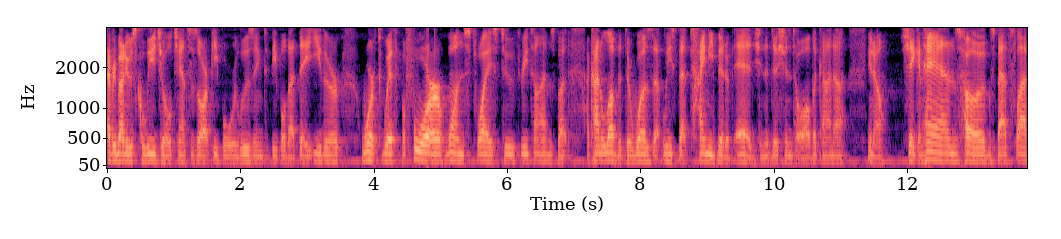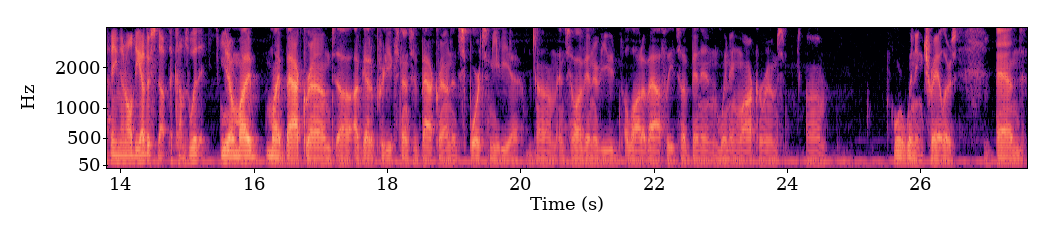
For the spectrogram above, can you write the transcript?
Everybody was collegial. Chances are people were losing to people that they either worked with before once, twice, two, three times. But I kind of love that there was at least that tiny bit of edge in addition to all the kind of, you know, shaking hands, hugs, bat slapping, and all the other stuff that comes with it. you know my my background uh, i've got a pretty extensive background in sports media um, and so i've interviewed a lot of athletes. I've been in winning locker rooms um, or winning trailers. And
